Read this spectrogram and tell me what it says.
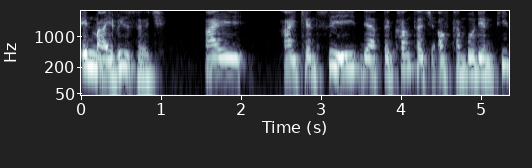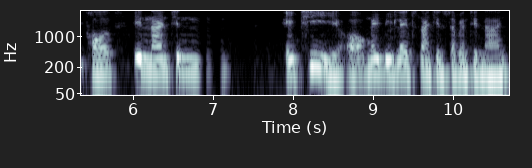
in my research, I I can see that the contact of Cambodian people in 1980 or maybe late 1979,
